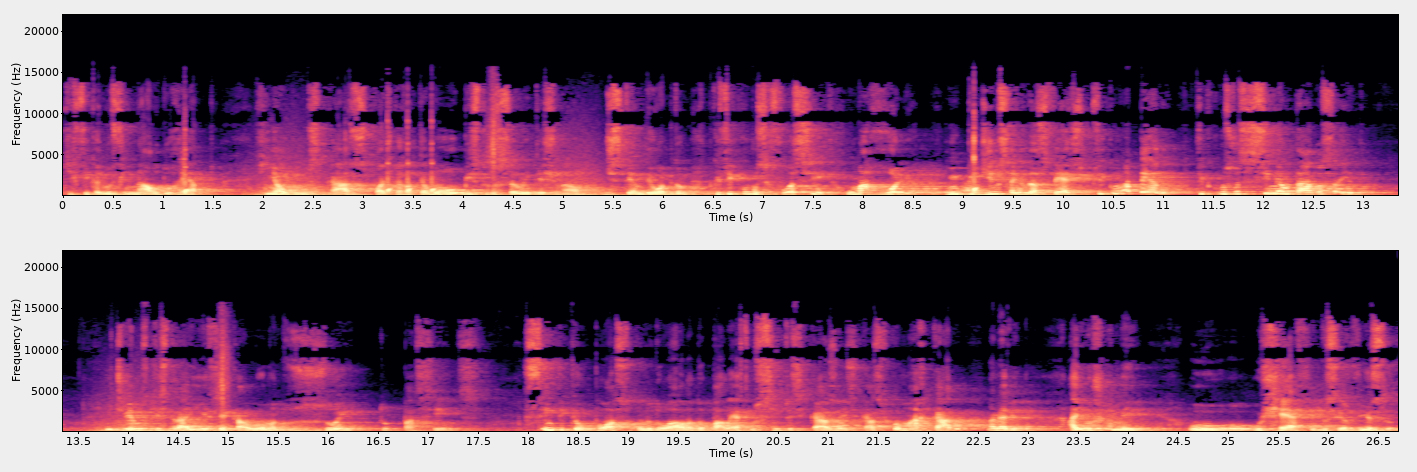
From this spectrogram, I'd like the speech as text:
que fica no final do reto, que em alguns casos pode causar até uma obstrução intestinal, distender o abdômen, porque fica como se fosse uma rolha, impedindo saindo das fezes, fica uma pedra, fica como se fosse cimentado a saída. E tivemos que extrair fecaloma dos oito pacientes. Sempre que eu posso, quando dou aula, dou palestra, eu cito esse caso aí. Esse caso ficou marcado na minha vida. Aí eu chamei o, o chefe do serviço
